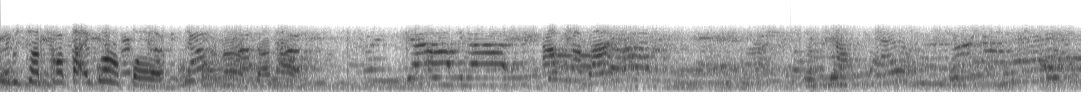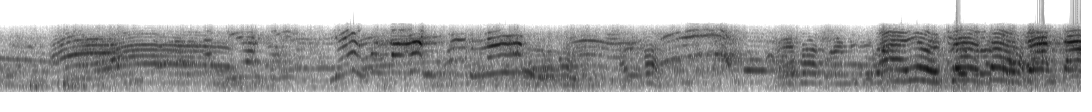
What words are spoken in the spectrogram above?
pasar kota itu apa? Ayo, tata, tata,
